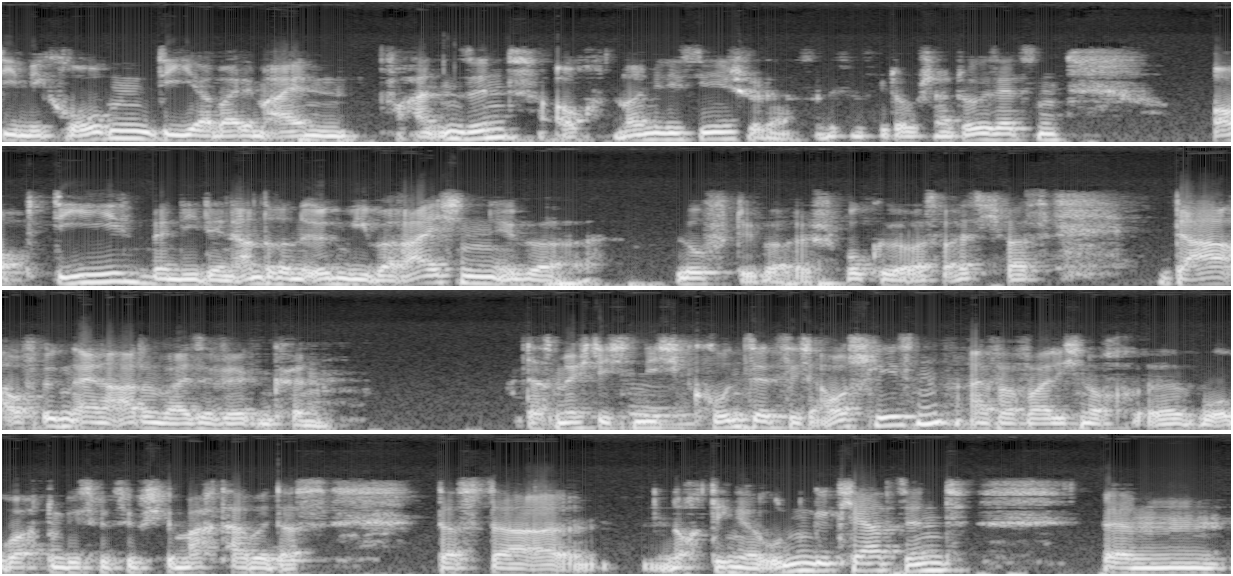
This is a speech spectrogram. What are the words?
die Mikroben, die ja bei dem einen vorhanden sind, auch neumedizinisch oder von den fünf Naturgesetzen, ob die, wenn die den anderen irgendwie überreichen, über Luft, über Spuck, über was weiß ich was, da auf irgendeine Art und Weise wirken können. Das möchte ich nicht grundsätzlich ausschließen, einfach weil ich noch äh, Beobachtungen diesbezüglich gemacht habe, dass, dass da noch Dinge ungeklärt sind. Ähm,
